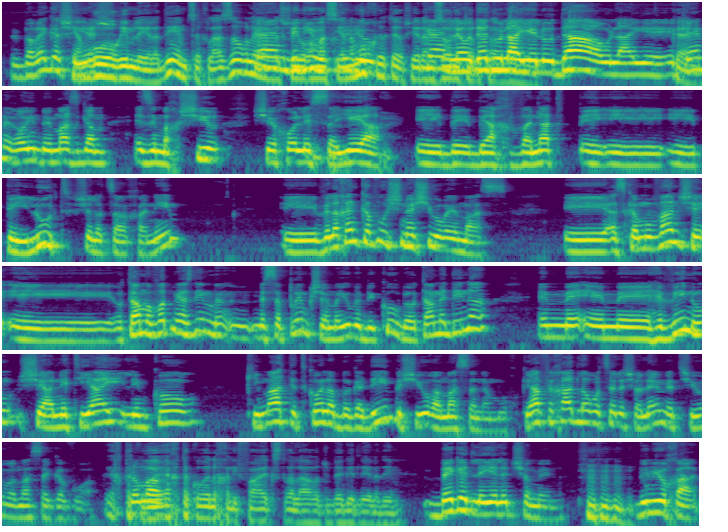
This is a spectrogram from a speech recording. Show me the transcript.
וברגע שיש... כי אמרו הורים לילדים צריך לעזור להם, כן, שיעור המס יהיה נמוך יותר, שיהיה להם כן, זול יותר. כן, לעודד אולי ילודה, אולי, כן. כן, רואים במס גם איזה מכשיר שיכול לסייע אה, בהכוונת אה, אה, פעילות של הצרכנים ולכן קבעו שני שיעורי מס. אז כמובן שאותם אבות מייסדים מספרים כשהם היו בביקור באותה מדינה הם, הם הבינו שהנטייה היא למכור כמעט את כל הבגדים בשיעור המס הנמוך כי אף אחד לא רוצה לשלם את שיעור המס הגבוה. איך, כלומר, אתה, קורא, איך אתה קורא לחליפה אקסטרה לארג' בגד לילדים? בגד לילד שמן במיוחד.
